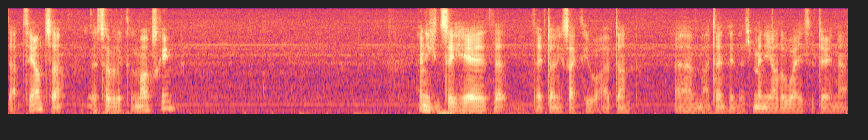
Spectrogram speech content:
that's the answer. Let's have a look at the mark scheme. And you can see here that they've done exactly what I've done. Um, I don't think there's many other ways of doing that.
